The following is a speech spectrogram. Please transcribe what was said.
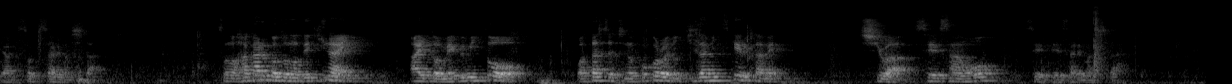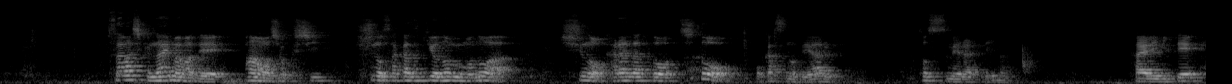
約束されました。その測ることのできない愛と恵みとを私たちの心に刻みつけるため主は生産を制定されました。ふさわしくないままでパンを食し主の杯を飲む者は主の体と血とを犯すのであると勧められています。帰り見て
